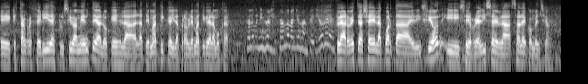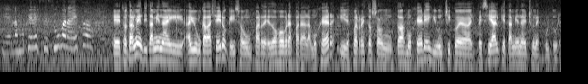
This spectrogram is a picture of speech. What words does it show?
eh, que están referidas exclusivamente a lo que es la, temática y la problemática de la mujer. ¿Ya lo venís realizando en años anteriores? Claro, esta ya es la cuarta edición y se realiza en la sala de convenciones. Bien, ¿las mujeres se suman a esto? Eh, totalmente, y también hay, hay un caballero que hizo un par de dos obras para la mujer y después el resto son todas mujeres y un chico especial que también ha hecho una escultura.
